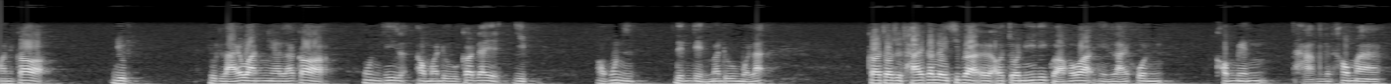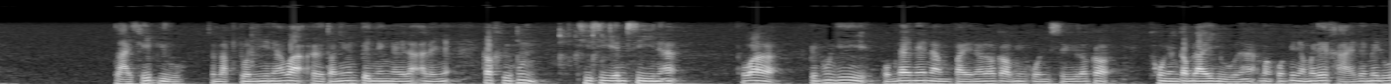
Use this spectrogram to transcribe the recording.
มันก็หยุดหยุดหลายวันไงแล้วก็หุ้นที่เอามาดูก็ได้หยิบเอาหุ้น เด่นๆมาดูหมดละ ก็ตัวสุดท้ายก็เลยคิดว่าเออเอาตัวนี้ดีกว่าเพราะว่าเห็นหลายคนคอมเมนต์ถามกันเข้ามา หลายคลิปอยู่สำหรับตัวนี้นะว่าเออตอนนี้มันเป็นยังไงละอะไรเงี้ยก็คือหุ้น TCMC นะฮะเพราะว่าเป็นหุ้นที่ผมได้แนะนำไปนะแล้วก็มีคนซื้อแล้วก็คงยังกำไรอยู่นะฮะบางคนก็ยังไม่ได้ขายเลยไม่รู้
